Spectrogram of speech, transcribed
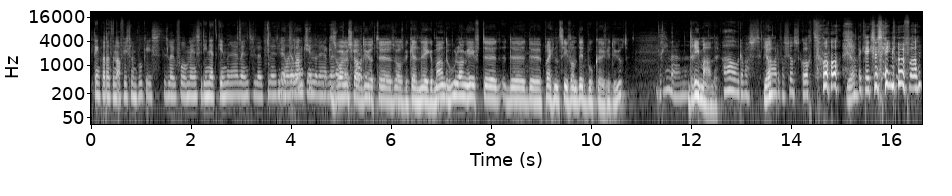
ik denk wel dat het een afwisselend boek is. Het is leuk voor mensen die net kinderen hebben. En het is leuk voor mensen die Leuk al heel lang kinderen hebben. De zwangerschap duurt, eh, zoals bekend, negen maanden. Hoe lang heeft eh, de, de pregnancy van dit boek eh, geduurd? Drie maanden. Drie maanden. Oh, dat was, Ja? oh, dat was veel te kort. Ja? Daar kreeg ik zo zenuwen van.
